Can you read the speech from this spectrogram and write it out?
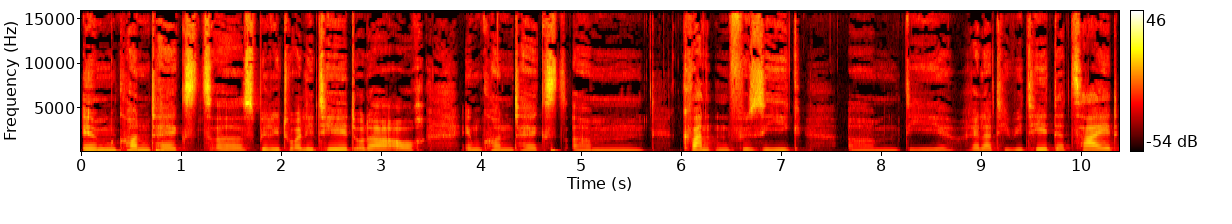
im Kontext äh, Spiritualität oder auch im Kontext ähm, Quantenphysik, ähm, die Relativität der Zeit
